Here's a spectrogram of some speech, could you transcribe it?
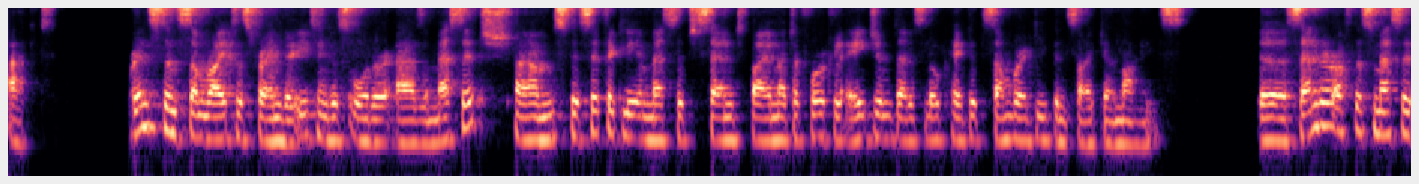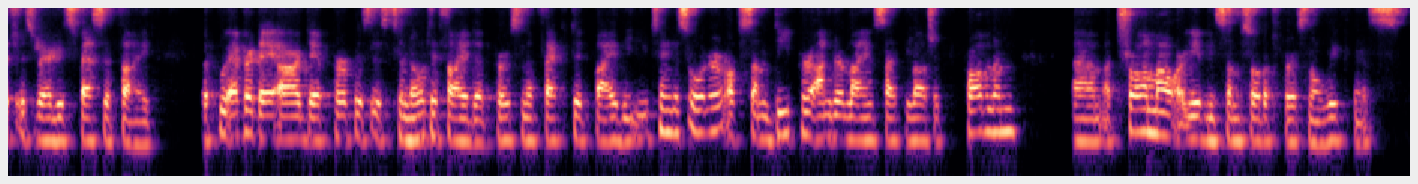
act. For instance, some writers frame their eating disorder as a message, um, specifically a message sent by a metaphorical agent that is located somewhere deep inside their minds. The sender of this message is rarely specified, but whoever they are, their purpose is to notify the person affected by the eating disorder of some deeper underlying psychological problem, um, a trauma, or even some sort of personal weakness.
